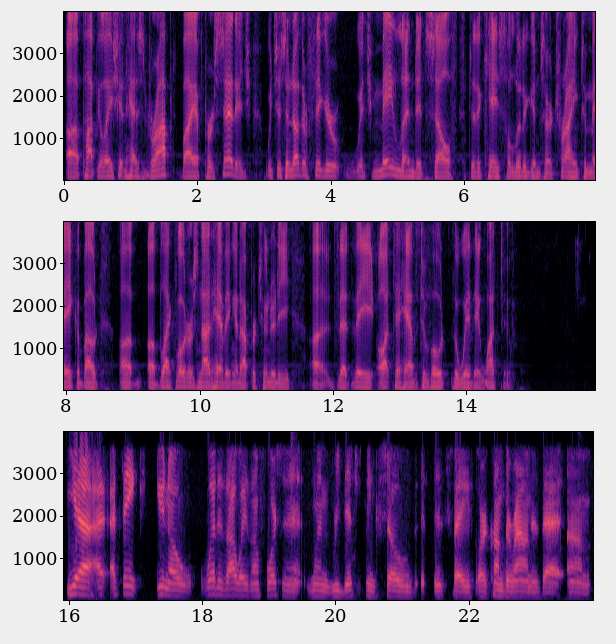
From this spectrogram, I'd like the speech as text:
uh, population has dropped by a percentage, which is another figure which may lend itself to the case the litigants are trying to make about uh, uh, black voters not having an opportunity uh, that they ought to have to vote the way they want to. Yeah, I, I think you know what is always unfortunate when redistricting shows its face or comes around is that um,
